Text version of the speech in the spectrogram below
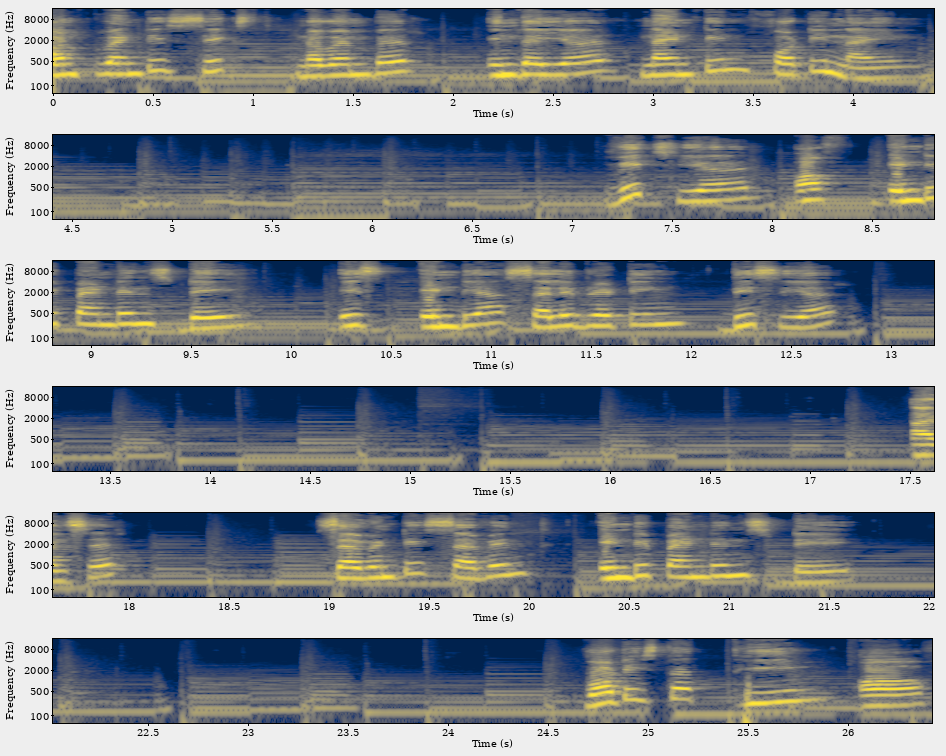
On 26th November in the year 1949. Which year of Independence Day is India celebrating this year? Answer 77th Independence Day. What is the theme of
